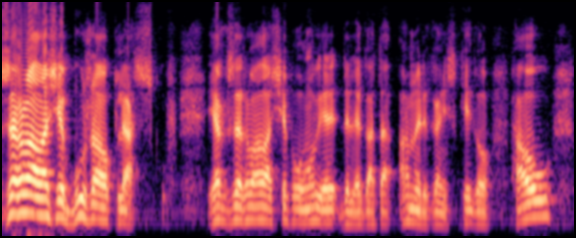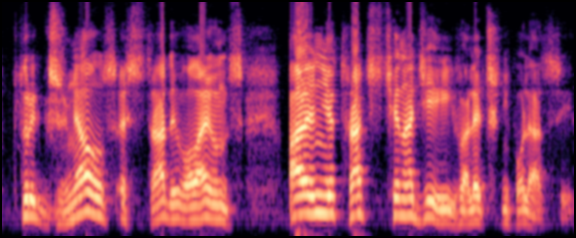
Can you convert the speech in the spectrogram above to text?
Zerwała się burza oklasków, jak zerwała się po mowie delegata amerykańskiego Howe, który grzmiał z estrady wołając ale nie traćcie nadziei, waleczni Polacy.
